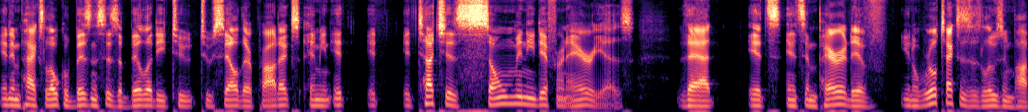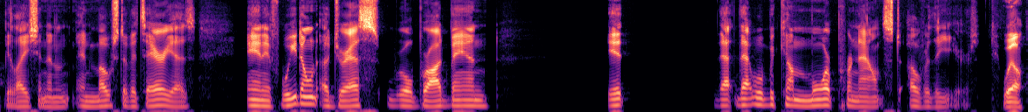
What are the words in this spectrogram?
it impacts local businesses' ability to to sell their products. I mean, it it it touches so many different areas that it's it's imperative. You know, rural Texas is losing population in in most of its areas, and if we don't address rural broadband, it that that will become more pronounced over the years. Well,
